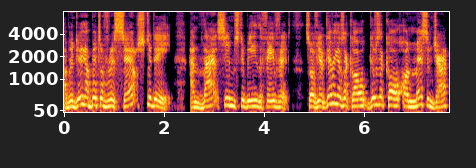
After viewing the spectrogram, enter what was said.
I've been doing a bit of research today and that seems to be the favorite. So if you're giving us a call, give us a call on Messenger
